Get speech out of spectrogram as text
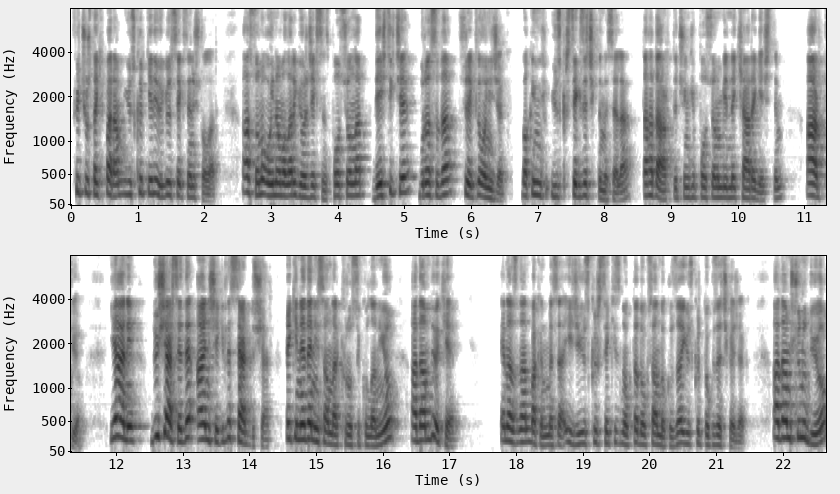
Futures'taki param 147,83 dolar. Az sonra oynamaları göreceksiniz. Pozisyonlar değiştikçe burası da sürekli oynayacak. Bakın 148'e çıktı mesela. Daha da arttı çünkü pozisyonun birinde kâra geçtim. Artıyor. Yani düşerse de aynı şekilde sert düşer. Peki neden insanlar Cross'u kullanıyor? Adam diyor ki en azından bakın mesela iyice 148.99'a 149'a çıkacak. Adam şunu diyor.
